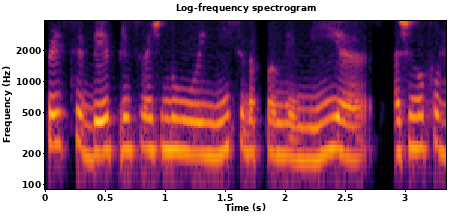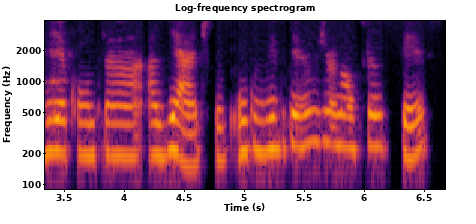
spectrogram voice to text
perceber, principalmente no início da pandemia, a xenofobia contra asiáticos. Inclusive, teve um jornal francês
